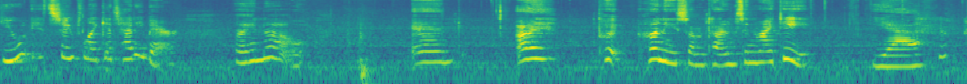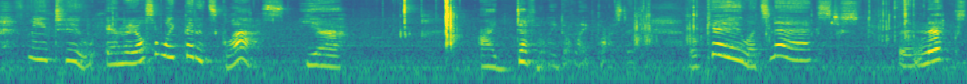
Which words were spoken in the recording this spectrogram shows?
cute. It's shaped like a teddy bear. I know. And I put honey sometimes in my tea. Yeah, me too. And I also like that it's glass. Yeah. I definitely don't like plastic. Okay, what's next? The next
